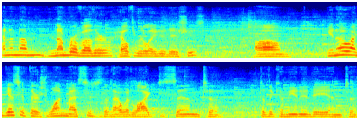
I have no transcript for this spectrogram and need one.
and a num number of other health related issues. Um, you know, I guess if there's one message that I would like to send to, to the community and to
